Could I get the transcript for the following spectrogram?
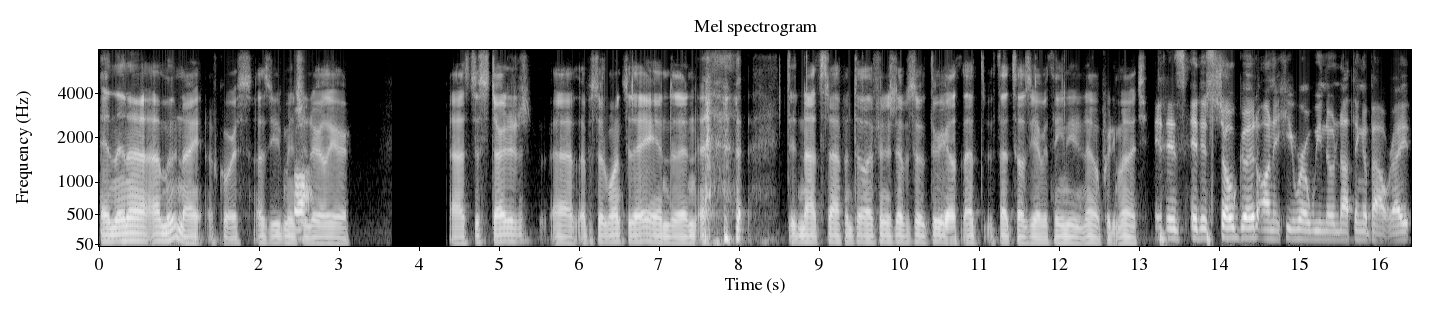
And then uh, uh, Moon Knight, of course, as you mentioned Oh. earlier. Uh, it's just started uh, episode one today, and then did not stop until I finished episode three. That if that tells you everything you need to know, pretty much. It is it is so good on a hero we know nothing about, right?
